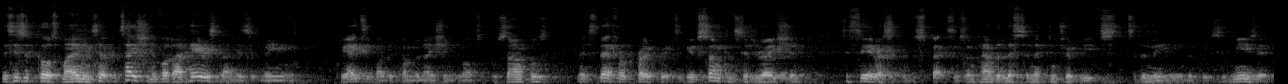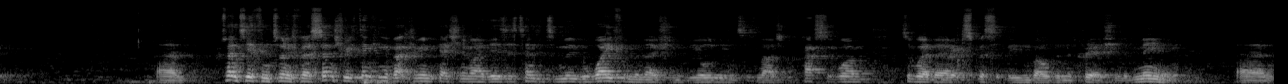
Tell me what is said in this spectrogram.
This is, of course, my own interpretation of what I hear as layers of meaning created by the combination of multiple samples, and it's therefore appropriate to give some consideration to theoretical perspectives on how the listener contributes to the meaning of a piece of music. Um, 20th and 21st century, thinking about communication of ideas has tended to move away from the notion of the audience as largely passive one to where they're explicitly involved in the creation of meaning. Um,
